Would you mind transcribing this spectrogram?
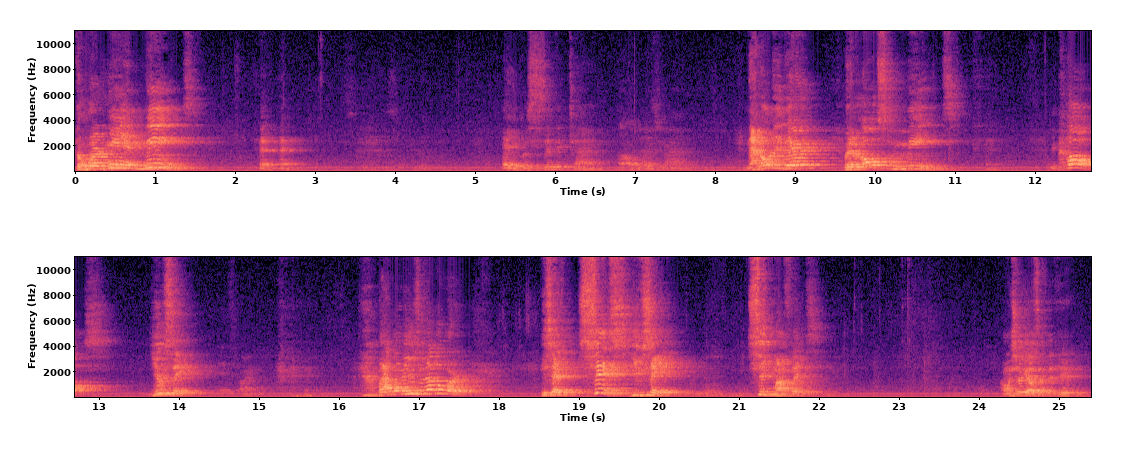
The word when means a specific time. Oh, Not only that, but it also means because you say it. but I want to use another word. He said, since you said, it, seek my face. I want to show y'all something here.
